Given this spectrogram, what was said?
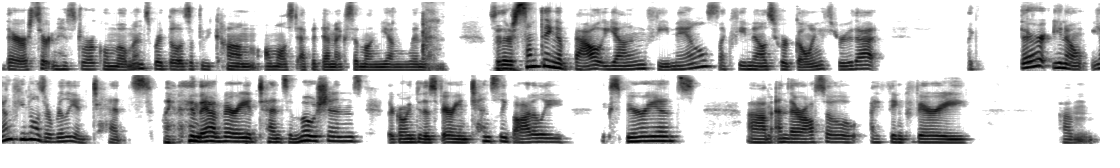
there are certain historical moments where those have become almost epidemics among young women. So there's mm-hmm. something about young females, like females who are going through that. Like they're, you know, young females are really intense. Like they have very intense emotions. They're going through this very intensely bodily experience. Um, and they're also, I think, very, um,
